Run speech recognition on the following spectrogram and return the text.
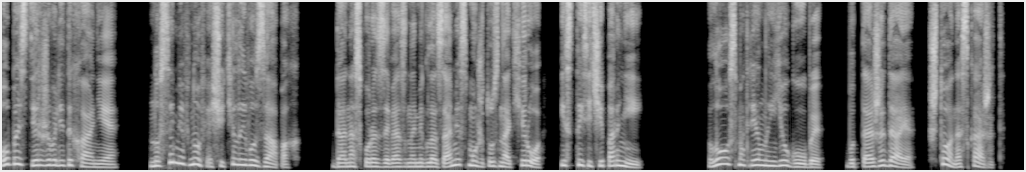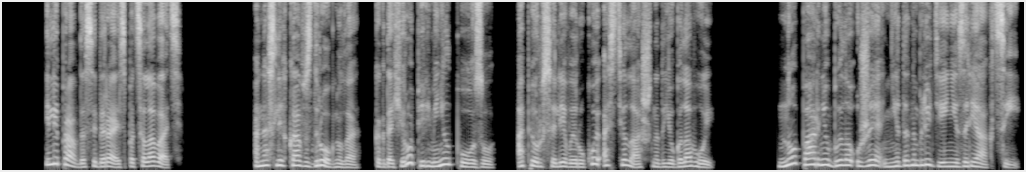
Оба сдерживали дыхание, но Сэмми вновь ощутила его запах. Да она скоро с завязанными глазами сможет узнать Хиро из тысячи парней. Лоу смотрел на ее губы, будто ожидая, что она скажет. Или правда собираясь поцеловать. Она слегка вздрогнула, когда Хиро переменил позу, оперся левой рукой о стеллаж над ее головой. Но парню было уже не до наблюдений за реакцией.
